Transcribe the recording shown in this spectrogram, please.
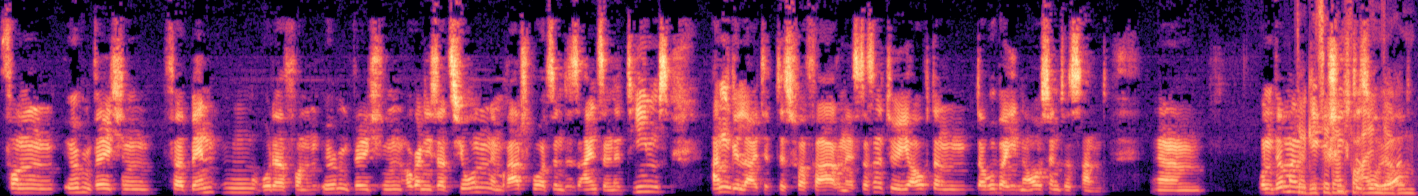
von irgendwelchen Verbänden oder von irgendwelchen Organisationen, im Radsport sind es einzelne Teams, angeleitetes Verfahren ist. Das ist natürlich auch dann darüber hinaus interessant. Ähm, und wenn man da die Geschichte ja so hört, darum,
